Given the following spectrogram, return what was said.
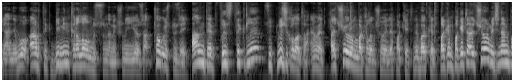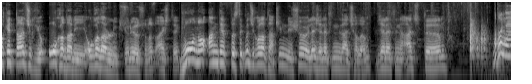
Yani bu artık BİM'in kralı olmuşsun demek şunu yiyorsan. Çok üst düzey. Antep fıstıklı sütlü çikolata. Evet. Açıyorum bakalım şöyle paketini bakın. Bakın paketi açıyorum içinden bir paket daha çıkıyor. O kadar iyi. O kadar lüks. Görüyorsunuz açtık. Buono Antep fıstıklı çikolata. Şimdi şöyle jelatinini de açalım. Jelatini açtım. Bu ne?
